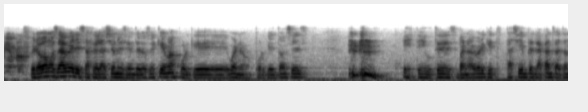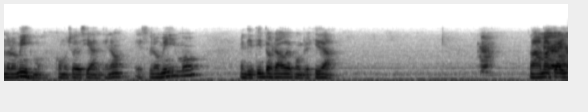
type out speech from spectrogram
bien, profe. Pero vamos a ver esas relaciones entre los esquemas porque, bueno, porque entonces este, ustedes van a ver que está siempre Lacan tratando lo mismo, como yo decía antes, ¿no? Es lo mismo en distintos grados de complejidad. Nada más que hay,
